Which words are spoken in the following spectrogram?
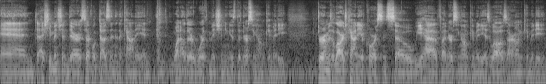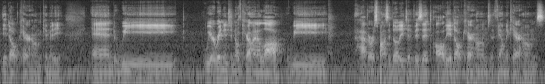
And as she mentioned, there are several dozen in the county, and, and one other worth mentioning is the nursing home committee. Durham is a large county, of course, and so we have a nursing home committee as well as our own committee, the adult care home committee, and we we are written into North Carolina law. We have a responsibility to visit all the adult care homes and family care homes,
